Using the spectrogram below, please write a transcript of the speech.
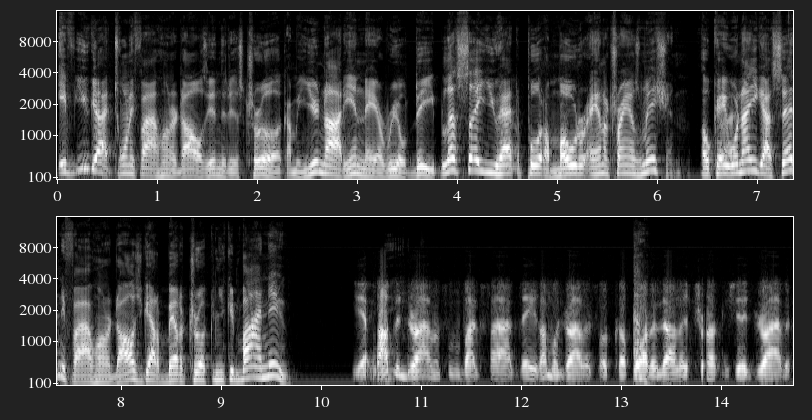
if you got $2,500 into this truck, I mean, you're not in there real deep. Let's say you had to put a motor and a transmission. Okay, well, now you got $7,500. You got a better truck than you can buy new. Yeah, well, I've been driving for about five days. I'm gonna drive it for a couple hundred dollars truck. He said drive it,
